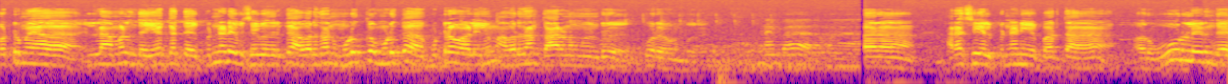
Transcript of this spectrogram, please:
ஒற்றுமையாக இல்லாமல் இந்த இயக்கத்தை பின்னடைவு செய்வதற்கு அவர்தான் முழுக்க முழுக்க குற்றவாளியும் அவர்தான் காரணம் என்று கூற விரும்புகிறேன். அரசியல் பின்னணியை பார்த்தா அவர் ஊர்லேருந்து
